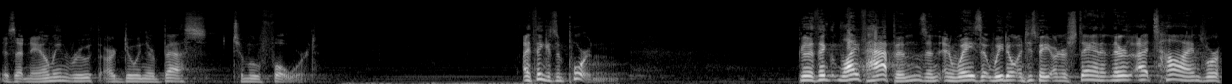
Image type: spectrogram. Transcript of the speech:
is that Naomi and Ruth are doing their best to move forward. I think it's important. Because I think life happens in, in, ways that we don't anticipate or understand. And there's at times where,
